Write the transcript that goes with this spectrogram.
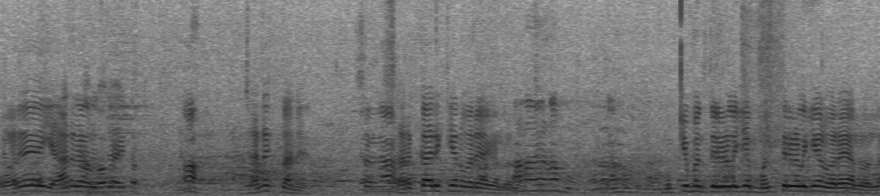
ಹೊರೆ ಯಾರು ಜನಕ್ಕೆ ತಾನೆ ಸರ್ಕಾರಕ್ಕೇನು ಹೊರೆ ಆಗಲ್ವಲ್ಲ ಮುಖ್ಯಮಂತ್ರಿಗಳಿಗೆ ಮಂತ್ರಿಗಳಿಗೇನು ಹೊರೆ ಅಲ್ವಲ್ಲ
